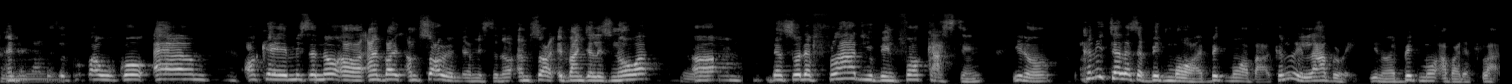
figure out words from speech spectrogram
And then Mr. Cooper will go, um, okay, Mr. Noah, uh, I'm, I'm sorry, Mr. Noah, I'm sorry, Evangelist Noah. Um, so the flood you've been forecasting, you know, can you tell us a bit more, a bit more about, can you elaborate, you know, a bit more about the flood?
